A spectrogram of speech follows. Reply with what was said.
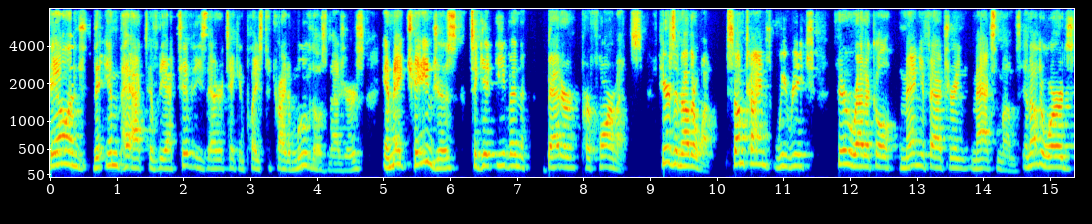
Challenge the impact of the activities that are taking place to try to move those measures and make changes to get even better performance. Here's another one. Sometimes we reach theoretical manufacturing maximums. In other words,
